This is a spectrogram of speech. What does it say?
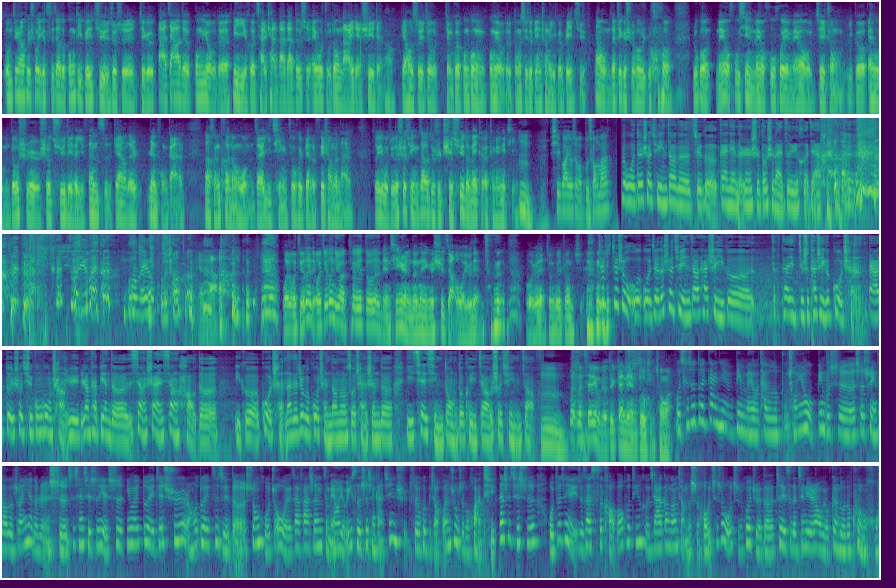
我们经常会说一个词叫做“工地悲剧”，就是这个大家的公有的利益和财产，大家都是哎，我主动拿一点是一点哈，然后所以就整个公共公有的东西就变成了一个悲剧。那我们在这个时候，如果 如果没有互信、没有互惠、没有这种一个哎，我们都是社区里的一份子这样的认同感，那很可能我们在疫情就会变得非常的难。所以我觉得社区营造就是持续的 make a community。嗯，西瓜有什么补充吗？我对社区营造的这个概念的认识都是来自于何家，嗯 所以我我没有补充。天哪！我我觉得你，我觉得你有特别多的年轻人的那个视角，我有点，我有点中规中矩。就是就是我我觉得社区营造它是一个。它它就是它是一个过程，大家对社区公共场域让它变得向善向好的一个过程。那在这个过程当中所产生的一切行动都可以叫社区营造。嗯，问问千有没有对概念做补充啊？我其实对概念并没有太多的补充，因为我并不是社区营造的专业的人士。之前其实也是因为对街区，然后对自己的生活周围在发生怎么样有意思的事情感兴趣，所以会比较关注这个话题。但是其实我最近也一直在思考，包括听何家刚刚讲的时候，其实我只会觉得这一次的经历让我有更多的困惑，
